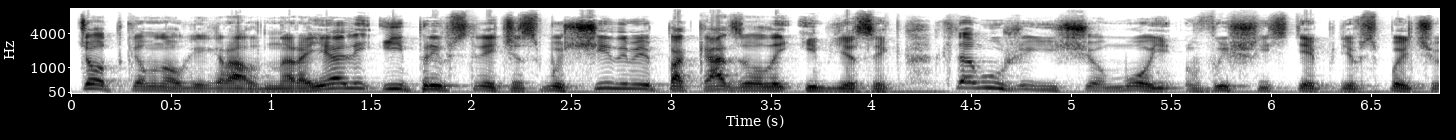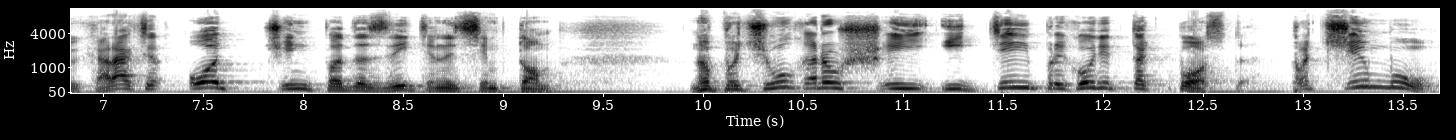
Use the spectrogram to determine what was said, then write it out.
Тетка много играла на рояле и при встрече с мужчинами показывала им язык. К тому же еще мой в высшей степени вспыльчивый характер очень подозрительный симптом. Но почему хорошие идеи приходят так поздно? Почему?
